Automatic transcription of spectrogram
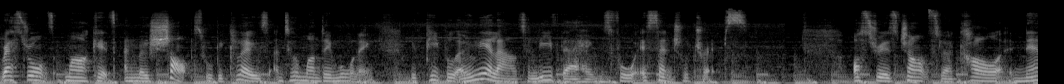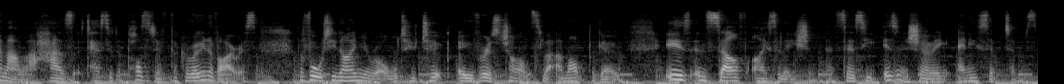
Restaurants, markets, and most shops will be closed until Monday morning, with people only allowed to leave their homes for essential trips. Austria's Chancellor Karl Nehammer has tested positive for coronavirus. The 49 year old, who took over as Chancellor a month ago, is in self isolation and says he isn't showing any symptoms.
